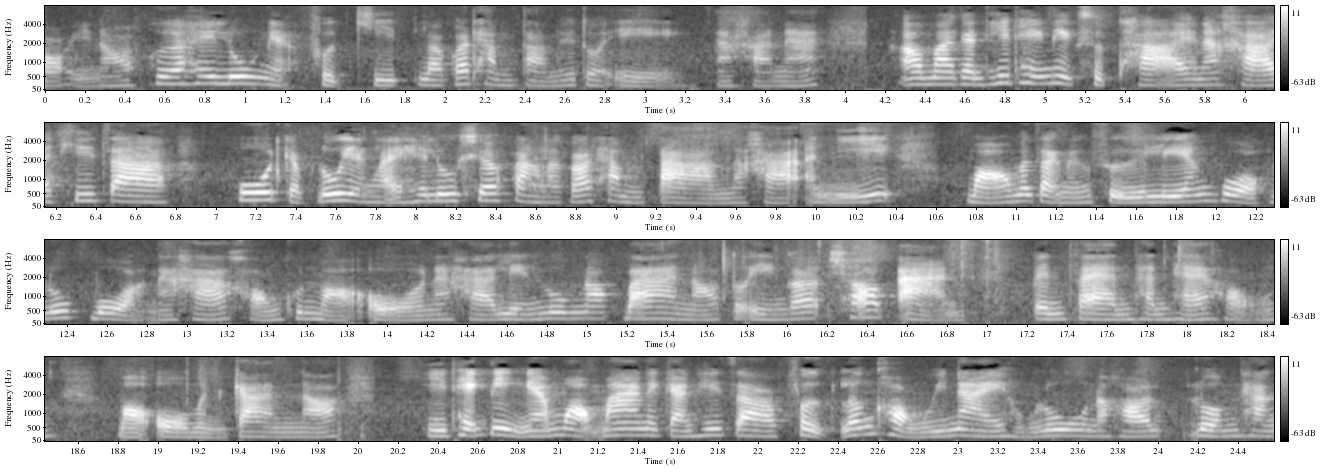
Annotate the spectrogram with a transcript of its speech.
บ่อยๆเนาะเพื่อให้ลูกเนี่ยฝึกคิดแล้วก็ทำตามด้วยตัวเองนะคะนะเอามากันที่เทคนิคสุดท้ายนะคะ ที่จะ พูดกับลูกอย่างไรให้ลูกเชื่อฟังแล้วก็ทำตามนะคะ อันนี้หมอมาจากหนังสือเลี้ยงบวกลูกบวกนะคะ ของคุณหมอโอนะคะ เลี้ยงลูกนอกบ้านเนาะตัวเองก็ชอบอ่านเป็นแฟนพันธ์แท้ของหมอโอเหมือนกันเนาะ มีเทคนิคนี้เหมาะมากในการที่จะฝึกเรื่องของวินัยของลูกนะคะ รวมทั้ง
